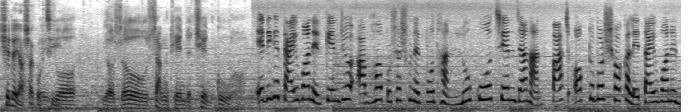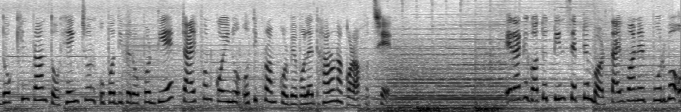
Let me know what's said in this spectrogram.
সেটাই আশা করছি। 有时候上天的眷顾哦。 এদিকে তাইওয়ানের কেন্দ্রীয় আবহাওয়া প্রশাসনের প্রধান লু কুও চেন জানান পাঁচ অক্টোবর সকালে তাইওয়ানের দক্ষিণ প্রান্ত হেংচুন উপদ্বীপের ওপর দিয়ে টাইফুন কৈনু অতিক্রম করবে বলে ধারণা করা হচ্ছে এর আগে গত তিন সেপ্টেম্বর তাইওয়ানের পূর্ব ও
